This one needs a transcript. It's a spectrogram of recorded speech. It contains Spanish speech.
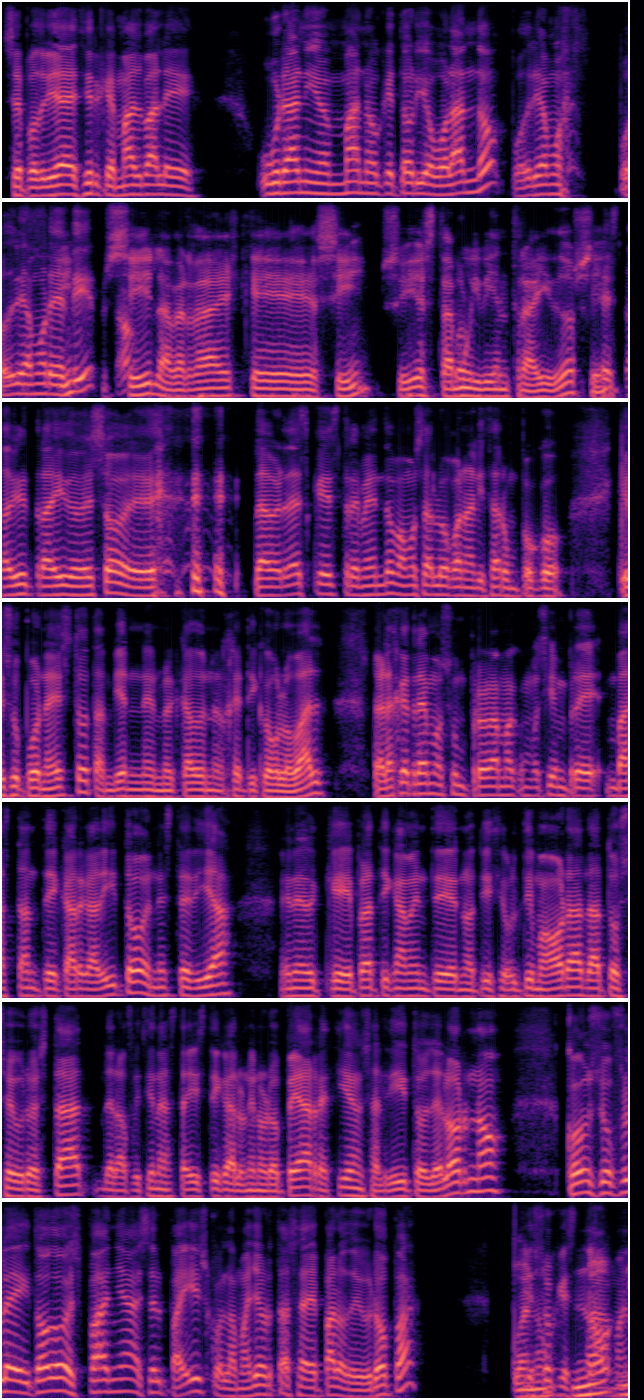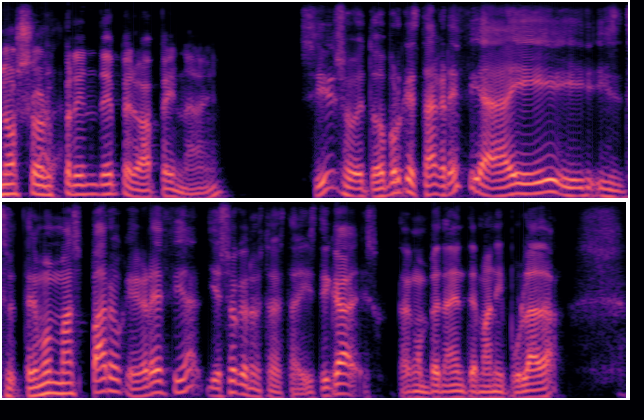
Se podría decir que más vale uranio en mano que torio volando, podríamos podríamos decir. Sí, la verdad es que sí, sí, está muy bien traído, sí. Está bien traído eso. Eh, la verdad es que es tremendo. Vamos a luego analizar un poco qué supone esto también en el mercado energético global. La verdad es que traemos un programa, como siempre, bastante cargadito en este día, en el que prácticamente noticia última hora, datos Eurostat de la Oficina Estadística de la Unión Europea, recién saliditos del horno, con su y todo. España es el país con la mayor tasa de paro de Europa bueno, no, no sorprende, pero apena, ¿eh? Sí, sobre todo porque está Grecia ahí y, tenemos más paro que Grecia y eso que nuestra estadística está completamente manipulada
